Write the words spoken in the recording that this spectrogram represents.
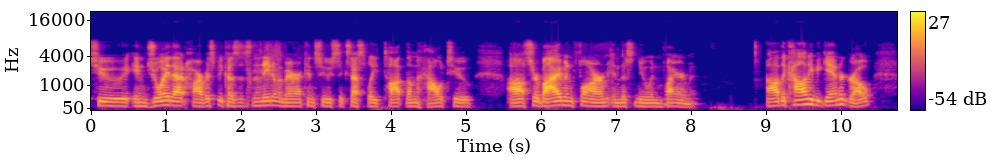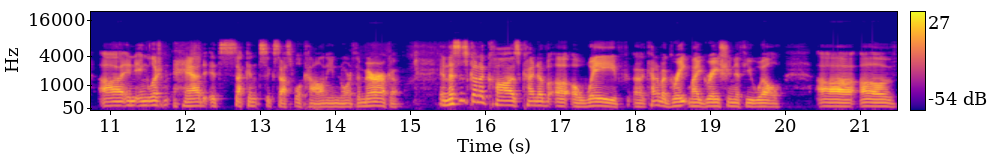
to enjoy that harvest because it's the Native Americans who successfully taught them how to uh, survive and farm in this new environment. Uh, the colony began to grow, uh, and England had its second successful colony in North America. And this is going to cause kind of a, a wave, uh, kind of a great migration, if you will, uh, of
